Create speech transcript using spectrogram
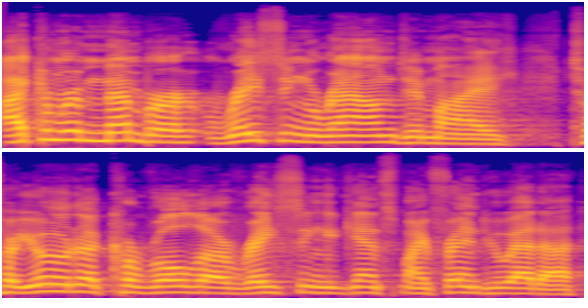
I can remember racing around in my Toyota Corolla, racing against my friend who had a,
